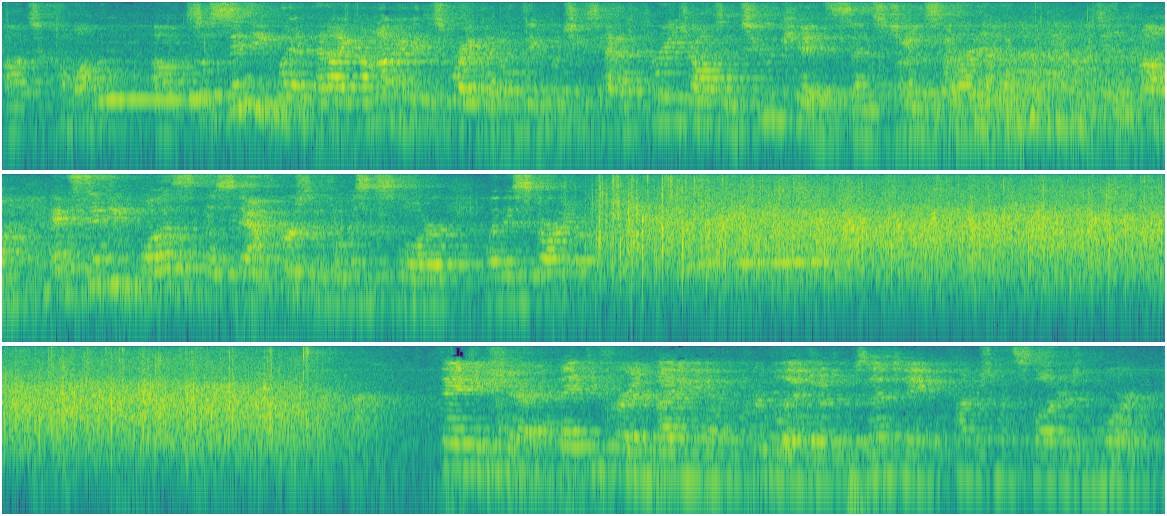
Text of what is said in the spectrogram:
uh, to come up. Uh, so Cindy went, and I, am not going to get this right, I don't think, but she's had three jobs and two kids since GINA started. um, and Cindy was the staff person for Mrs. Slaughter when they started. Thank you, Sharon. Thank you for inviting me to have the privilege of presenting Congressman Slaughter's award.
